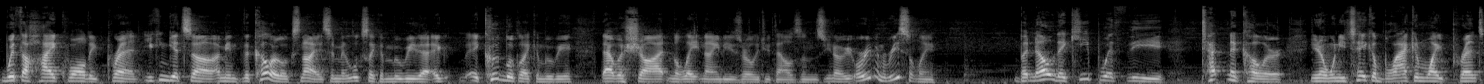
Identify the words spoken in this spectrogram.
with a high quality print, you can get some. I mean, the color looks nice. I mean, it looks like a movie that it, it could look like a movie that was shot in the late 90s, early 2000s, you know, or even recently. But no, they keep with the Technicolor. You know, when you take a black and white print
